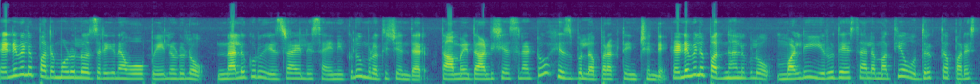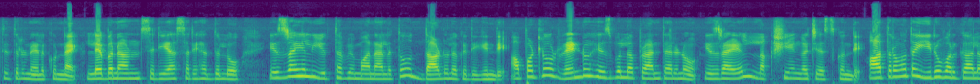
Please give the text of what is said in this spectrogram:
రెండు వేల పదమూడులో జరిగిన ఓ పేలుడులో నలుగురు ఇజ్రాయెలీ సైనికులు మృతి చెందారు. తామే దాడి చేసినట్టు హిజ్బుల్లా ప్రకటించింది. రెండు వేల పద్నాలుగులో మళ్ళీ ఇరు దేశాల మధ్య ఉద్రిక్త పరిస్థితులు నెలకొన్నాయి. లెబనాన్ సిరియా సరిహద్దుల్లో ఇజ్రాయెల్ యుద్ధ విమానాలతో దాడులకు దిగింది. అప్పట్లో రెండు హిజ్బుల్లా ప్రాంతాలను ఇజ్రాయెల్ లక్ష్యంగా చేసుకుంది. ఆ తర్వాత ఇరు వర్గాల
